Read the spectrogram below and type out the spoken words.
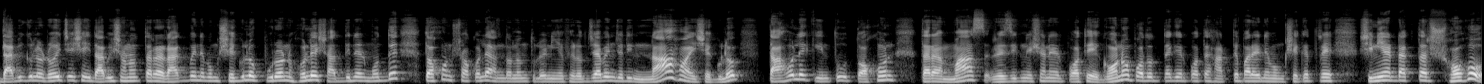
দাবিগুলো রয়েছে, সেই দাবি সনদ তারা রাখবেন এবং সেগুলো পূরণ হলে সাত দিনের মধ্যে তখন সকলে আন্দোলন তুলে নিয়ে ফেরত যাবেন। যদি না হয় সেগুলো, তাহলে কিন্তু তখন তারা মাস রেজিগনেশনের পথে, গণপদত্যাগের পথে হাঁটতে পারেন এবং সেক্ষেত্রে সিনিয়র ডাক্তার সহ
